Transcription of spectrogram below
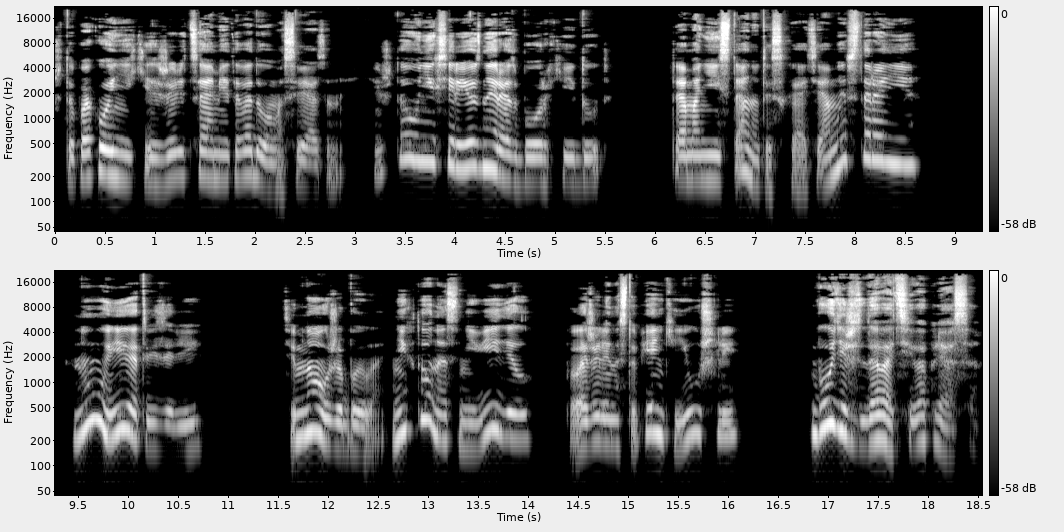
что покойники с жильцами этого дома связаны, и что у них серьезные разборки идут. Там они и станут искать, а мы в стороне. Ну и отвезли. Темно уже было, никто нас не видел, положили на ступеньки и ушли. Будешь сдавать сивопляса?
